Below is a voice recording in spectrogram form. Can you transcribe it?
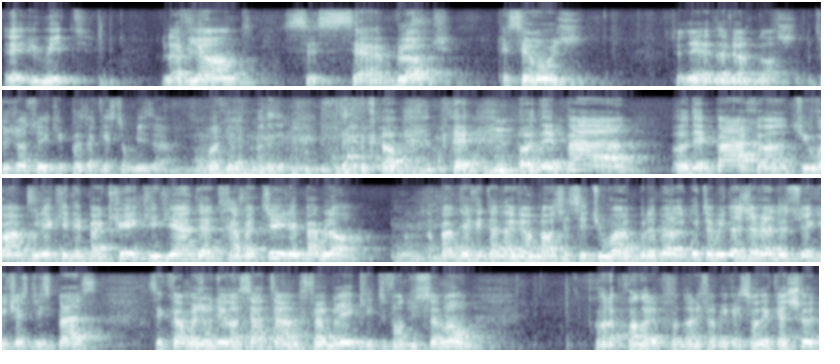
et humide. La viande, c'est un bloc et c'est rouge. C'est-à-dire, il y a de la viande blanche. Toujours celui qui pose la question bizarre. C'est moi qui la pose. D'accord. Au départ, au départ, quand tu vois un poulet qui n'est pas cuit, qui vient d'être abattu, il n'est pas blanc. On va pas me dire que tu as de la viande blanche. Si tu vois un poulet blanc, où tu as mis de la javel dessus, il y a quelque chose qui se passe. C'est comme aujourd'hui dans certaines fabriques qui te font du saumon, qu'on apprend dans les, dans les fabrications des cacheroutes,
